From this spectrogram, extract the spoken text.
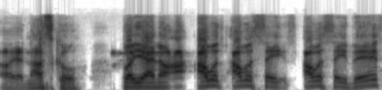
Oh yeah, no, that's cool. But yeah, no, I, I would I would say I would say this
